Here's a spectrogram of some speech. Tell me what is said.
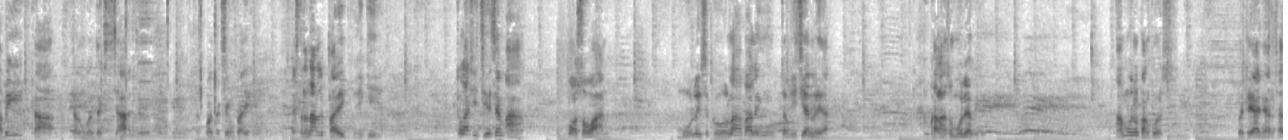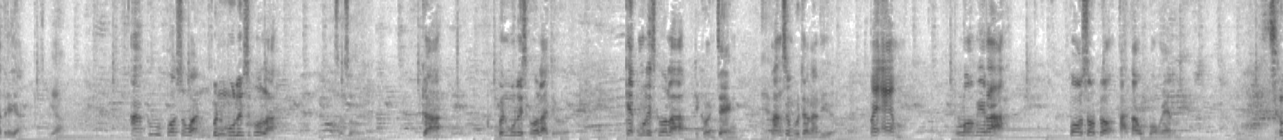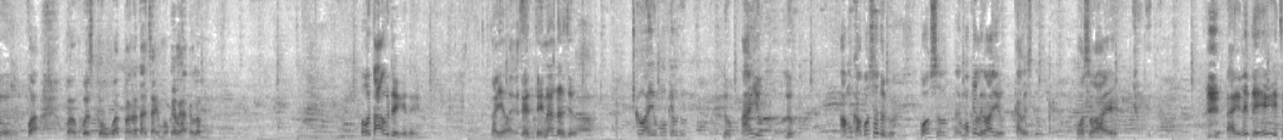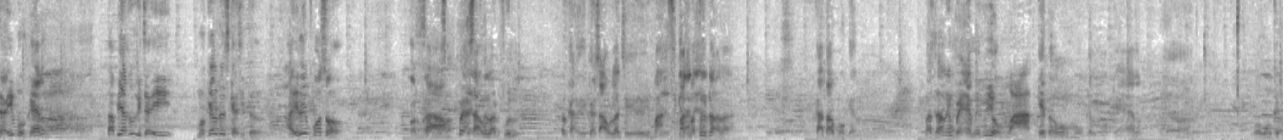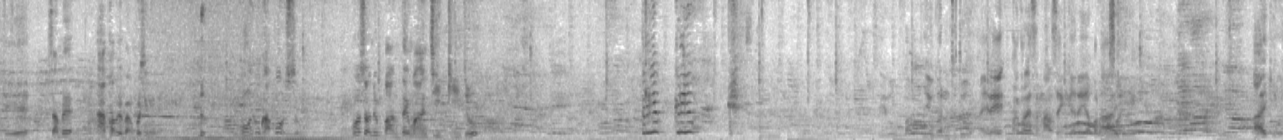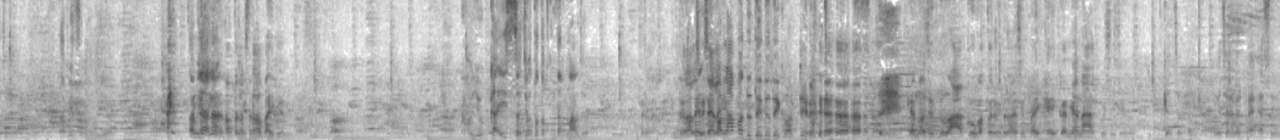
tapi ini gak dalam konteks ya. konteks yang baik. Eksternal baik iki. Kelas 1 SMA posoan mulai sekolah paling jam sijian loh ya. Aku gak langsung mulai gitu Amur bang bos. PD anyar satria ya? Aku posoan ben mulai sekolah. Sosok. Gak ben mulai sekolah cuy cat mulai sekolah digonceng. Langsung budal nanti yo PM Pulau Merah. Poso tok gak tahu mokel sumpah bang bos kuat banget tak cari mokel gak kelem. Oh tahu deh gitu. Kayak tentenan aja. Ah. Kau ayo mokel ku loh ayo. Loh kamu gak poso tuh ku poso nek mokel ya ayo. Gak wis ku poso ae. Akhirnya dia ngejai mokel. Tapi aku ngejai mokel terus gak situ. Akhirnya poso. Sampai saulan full oh gak, gak saulan sih. Mak Ya, pas metu ya. tak lah. Gak tau mokel. Padahal yang PM itu ya wake tau wong mokel mokel ya wong gede. Sampai aku sampai bang bos ini Duh, wong itu gak poso mosok ning pantai mangan ciki cuk. Kriuk kriuk. Itu itu kan duduk akhirnya faktor eksternal sing gara ya kon poso Baik. baik gitu cuk tapi iya Tapi karena faktor eksternal baik ya. oh yuk gak iso cok tetep internal cok Internalnya. Internalnya elek. Kon apa detik-detik kode kan maksudku aku faktor internal sing baik kayak kan kan aku sih Cuk. gak cok gue cewek PS sih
